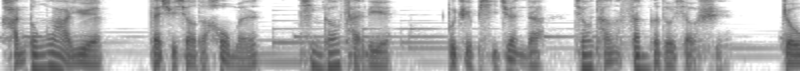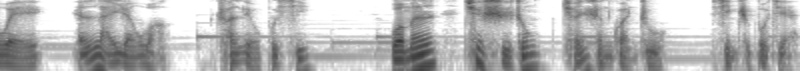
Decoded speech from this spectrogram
寒冬腊月，在学校的后门，兴高采烈、不知疲倦地交谈了三个多小时，周围人来人往。川流不息，我们却始终全神贯注，兴致不减，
